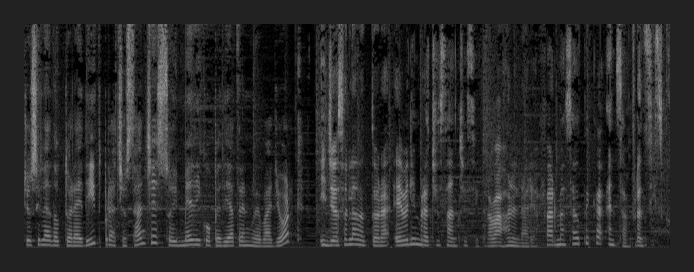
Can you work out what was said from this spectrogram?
Yo soy la doctora Edith Bracho Sánchez, soy médico pediatra en Nueva York. Y yo soy la doctora Evelyn Bracho Sánchez y trabajo en el área farmacéutica en San Francisco.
